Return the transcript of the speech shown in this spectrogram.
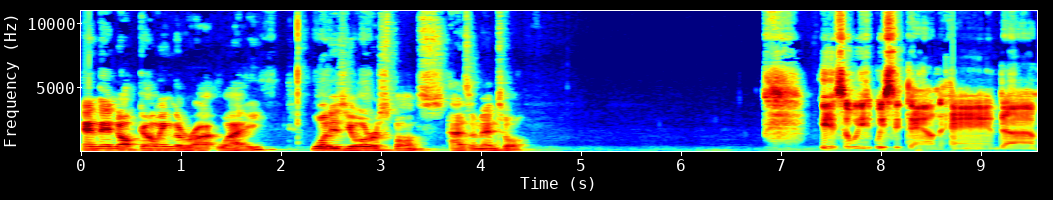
and they're not going the right way, what is your response as a mentor? Yeah, so we, we sit down and um,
